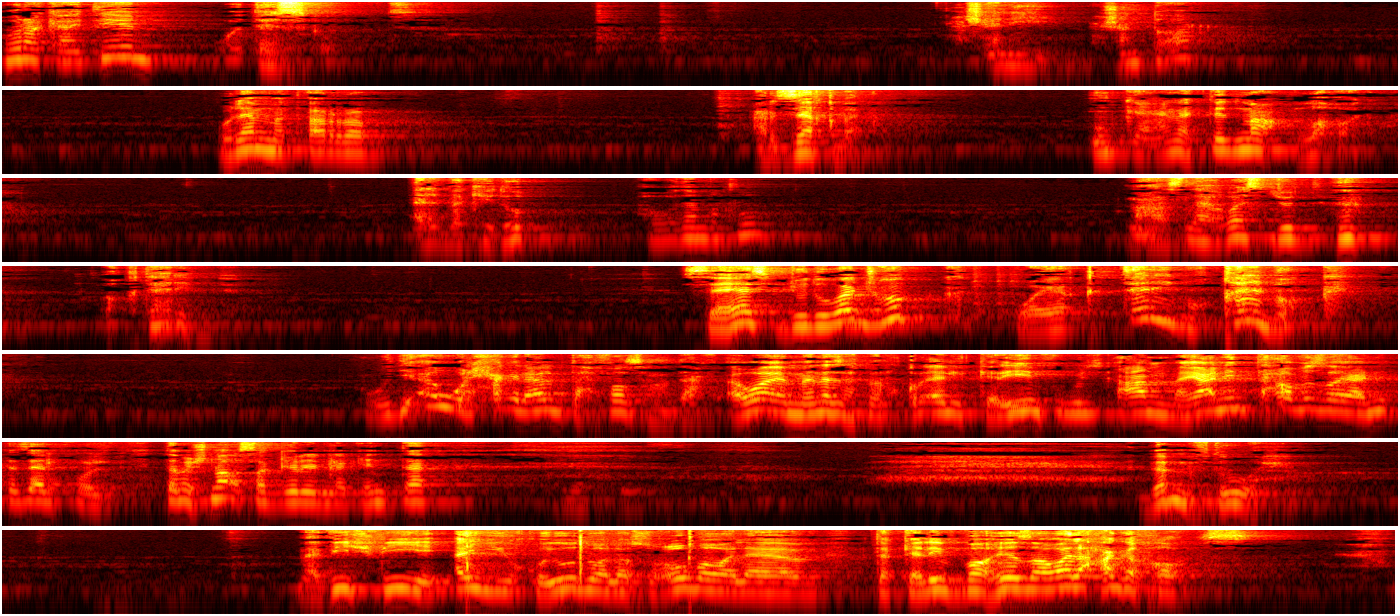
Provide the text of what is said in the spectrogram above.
وركعتين وتسجد. عشان إيه؟ عشان تقرب. ولما تقرب أرزاق بقى. ممكن عينك تدمع. الله أكبر. قلبك يدق. هو ده المطلوب. مع أصلها واسجد. ها واقترب سيسجد وجهك ويقترب قلبك. ودي أول حاجة العيال بتحفظها. ده في أوائل ما نزل في القرآن الكريم في جزء عامة. يعني أنت حافظها يعني أنت زي الفل. أنت مش ناقصك غير إنك أنت الباب مفتوح. ما فيش فيه أي قيود ولا صعوبة ولا تكاليف باهظة ولا حاجة خالص.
